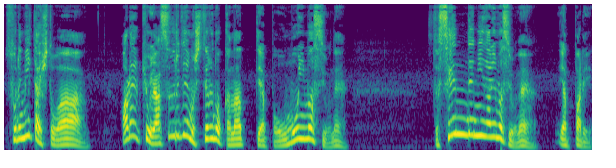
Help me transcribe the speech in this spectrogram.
それ見た人は、あれ今日安売りでもしてるのかなってやっぱ思いますよね。宣伝になりますよね。やっぱり。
